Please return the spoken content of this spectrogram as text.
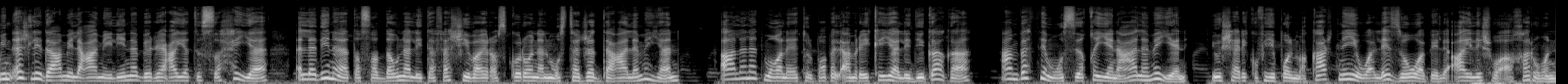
من أجل دعم العاملين بالرعاية الصحية الذين يتصدون لتفشي فيروس كورونا المستجد عالميا أعلنت مغنية البوب الأمريكية ليدي غاغا عن بث موسيقي عالمي يشارك فيه بول ماكارتني وليزو وبيلي آيليش وآخرون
